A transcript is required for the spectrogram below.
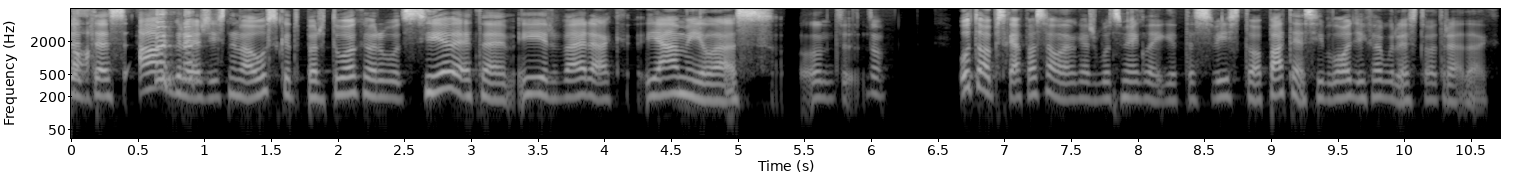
Tad tas apgriež īstenībā uzskatu par to, ka varbūt sievietēm ir vairāk jāmīlās. Un, nu, utopiskā pasaulē vienkārši būtu smieklīgi, ja tas visu to patiesību loģiku apgriezt otrādāk.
